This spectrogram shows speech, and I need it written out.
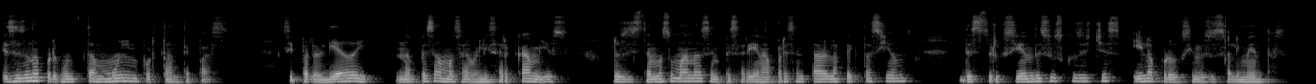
Esa es una pregunta muy importante, Paz. Si para el día de hoy no empezamos a realizar cambios, los sistemas humanos empezarían a presentar la afectación, destrucción de sus cosechas y la producción de sus alimentos.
